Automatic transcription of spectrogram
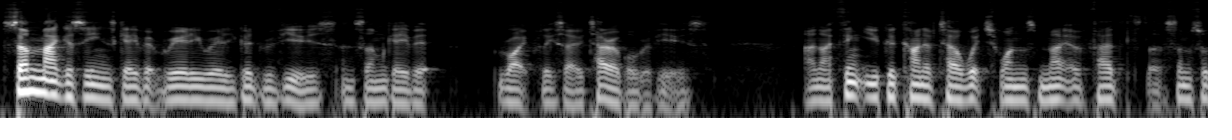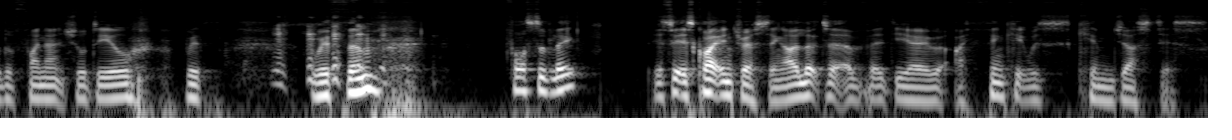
some magazines gave it really, really good reviews and some gave it rightfully so, terrible reviews. And I think you could kind of tell which ones might have had some sort of financial deal with with them, possibly. It's, it's quite interesting. I looked at a video. I think it was Kim Justice,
